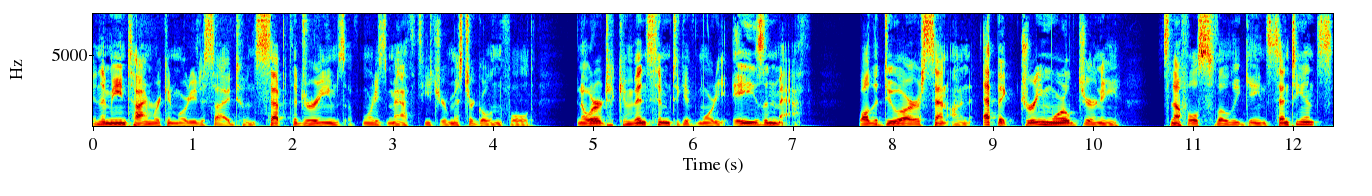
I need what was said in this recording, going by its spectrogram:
in the meantime, Rick and Morty decide to incept the dreams of Morty's math teacher, Mr. Goldenfold, in order to convince him to give Morty A's in math. While the duo are sent on an epic dream world journey, Snuffles slowly gains sentience,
